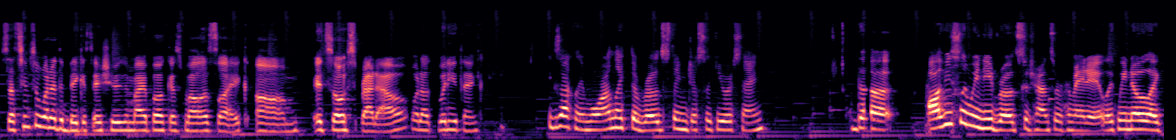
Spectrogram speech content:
So that seems to be one of the biggest issues in my book, as well as like um it's so spread out. What else, what do you think? Exactly. More on like the roads thing, just like you were saying. The obviously we need roads to transfer from A to A. Like we know like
